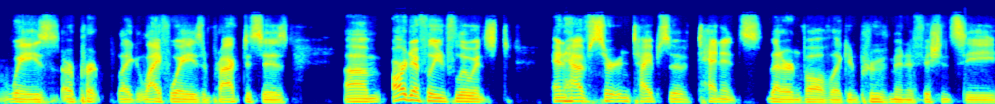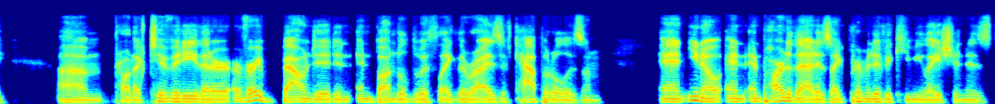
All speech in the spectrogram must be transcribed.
ways or per, like life ways and practices um, are definitely influenced and have certain types of tenets that are involved like improvement efficiency um, productivity that are, are very bounded and, and bundled with like the rise of capitalism. And you know and and part of that is like primitive accumulation is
